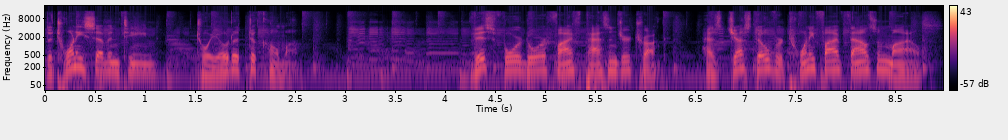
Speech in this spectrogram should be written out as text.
the 2017 Toyota Tacoma. This four-door, five-passenger truck has just over 25,000 miles.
